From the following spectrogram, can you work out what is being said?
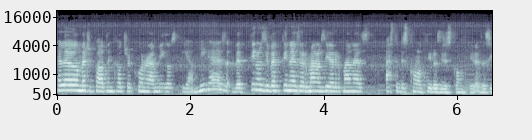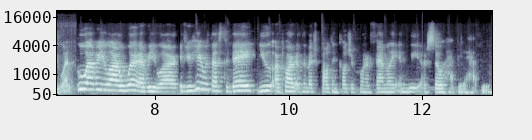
Hello, Metropolitan Culture Corner amigos y amigas, vecinos y vecinas, hermanos y hermanas, hasta desconocidos y desconocidas es igual. Whoever you are, wherever you are, if you're here with us today, you are part of the Metropolitan Culture Corner family, and we are so happy to have you.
